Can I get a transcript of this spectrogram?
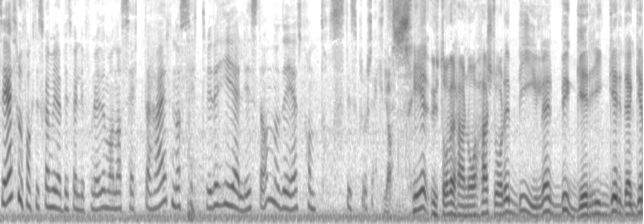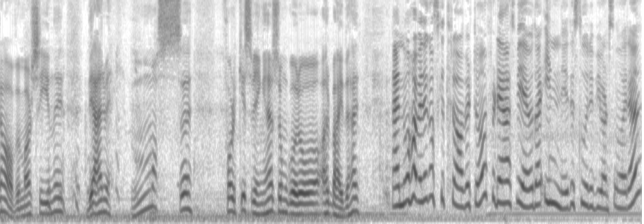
så jeg tror faktisk han ville blitt veldig fornøyd om han har sett det her. Nå setter vi det hele i stand, og det er et fantastisk prosjekt. Ja, se utover her nå. Her står det biler, byggerigger, det er gravemaskiner. Det er masse folk i sving her som går og arbeider her. Nei, nå har vi det ganske travelt òg, for vi er jo da inne i det store Bjørnsonåret.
